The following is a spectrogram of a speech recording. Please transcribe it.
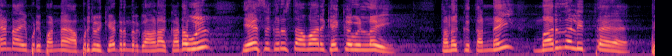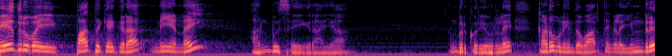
ஏன்டா இப்படி பண்ண? அப்படி சொல்லி கேட்டிருந்துருக்கலாம். ஆனால் கடவுள் ஏசு கிறிஸ்து அவ்வாறு கேட்கவில்லை. தனக்கு தன்னை மறுதளித்த பேதுருவை பார்த்து கேட்கிறார் நீ என்னை அன்பு செய்கிறாயா? அன்பிற்குரியவர்களே கடவுள் இந்த வார்த்தைகளை இன்று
